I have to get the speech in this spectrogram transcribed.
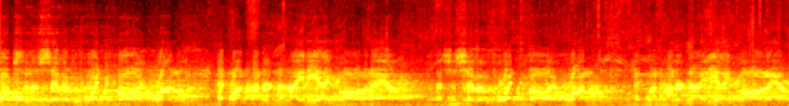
Clocks at a 7.51 at 188 mile an hour. That's a 7.51 at 188 mile an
